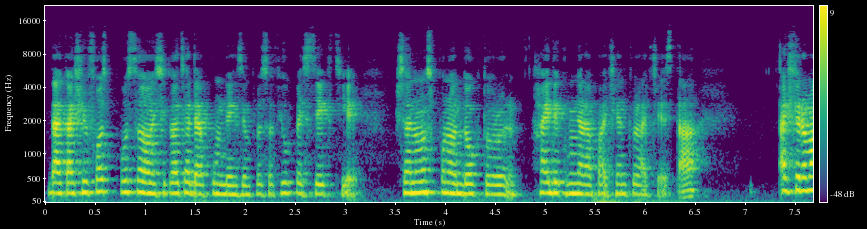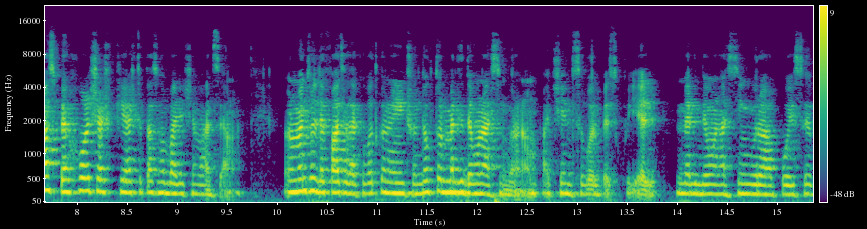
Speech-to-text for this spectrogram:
dacă aș fi fost pusă în situația de acum, de exemplu, să fiu pe secție și să nu îmi spună doctorul, haide cu mine la pacientul acesta, aș fi rămas pe hol și aș fi așteptat să mă bage ceva în seamă. În momentul de față, dacă văd că nu e niciun doctor, merg de una singură la un pacient să vorbesc cu el, merg de una singură, apoi să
